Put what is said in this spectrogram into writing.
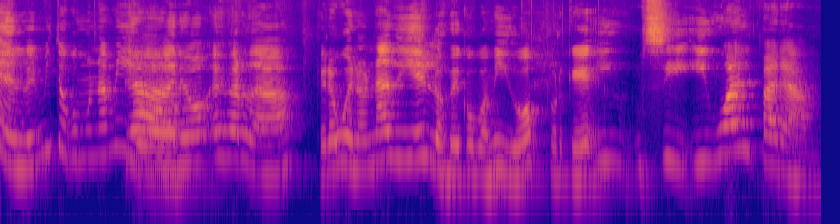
bien, lo invito como un amigo. Claro, es verdad. Pero bueno, nadie los ve como amigos porque Y, sí, igual para.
